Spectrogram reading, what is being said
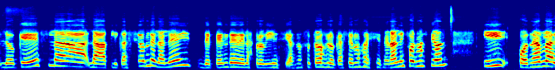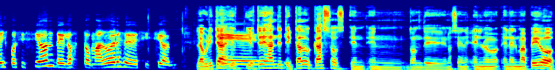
lo que es la, la, aplicación de la ley depende de las provincias. Nosotros lo que hacemos es generar la información y ponerla a disposición de los tomadores de decisión. Laurita, ¿y eh, ustedes han detectado casos en, en donde, no sé, en, el mapeo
